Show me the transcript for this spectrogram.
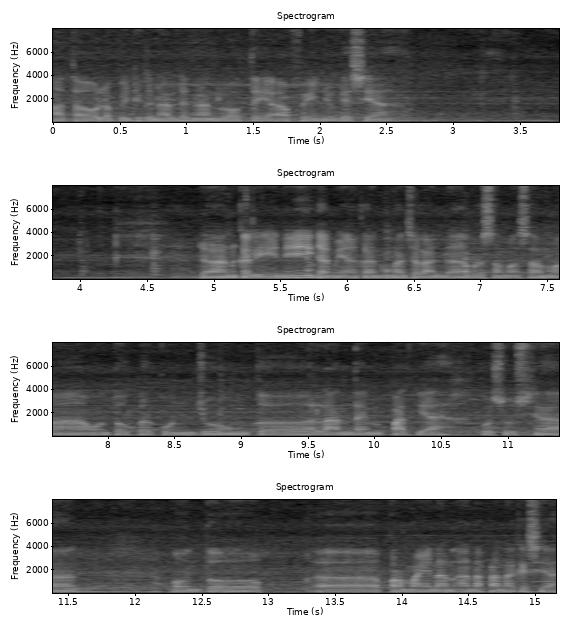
atau lebih dikenal dengan Lotte Avenue guys ya dan kali ini kami akan mengajak Anda bersama-sama untuk berkunjung ke lantai 4 ya, khususnya untuk uh, permainan anak-anak guys ya.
